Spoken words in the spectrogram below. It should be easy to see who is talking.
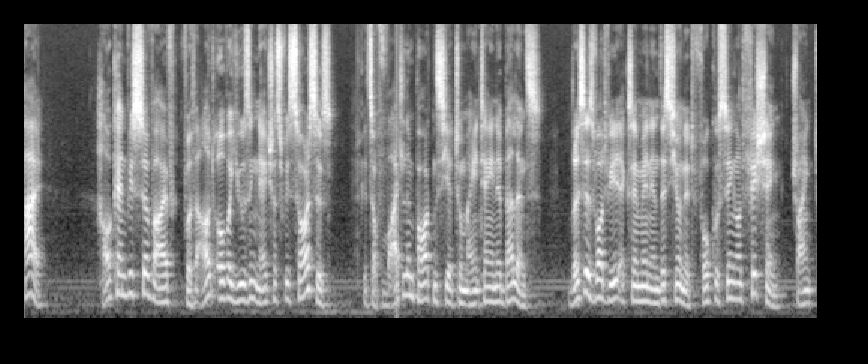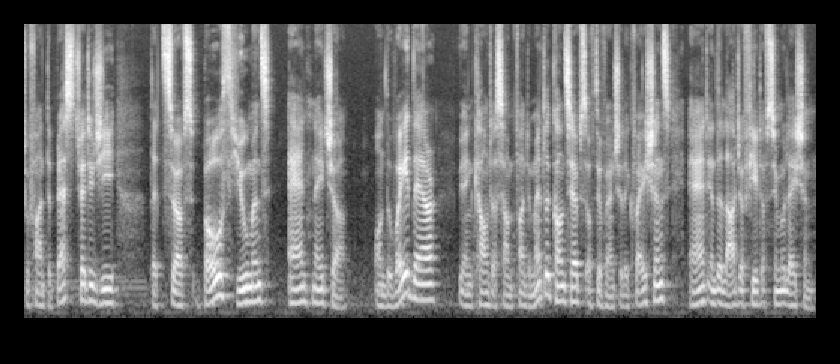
Speaker 1: Hi, how can we survive without overusing nature's resources? It's of vital importance here to maintain a balance. This is what we examine in this unit, focusing on fishing, trying to find the best strategy that serves both humans and nature. On the way there, we encounter some fundamental concepts of differential equations and in the larger field of simulation.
